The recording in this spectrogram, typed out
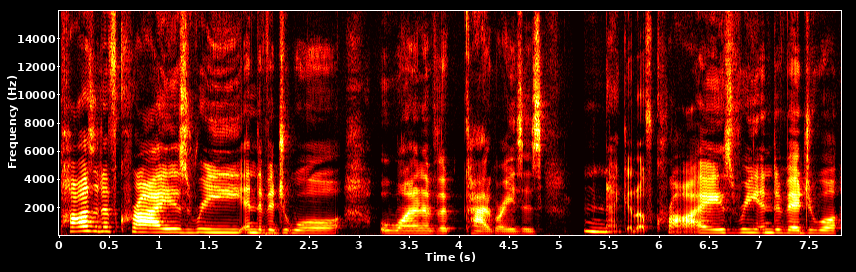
positive cries re individual. One of the categories is negative cries re individual.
